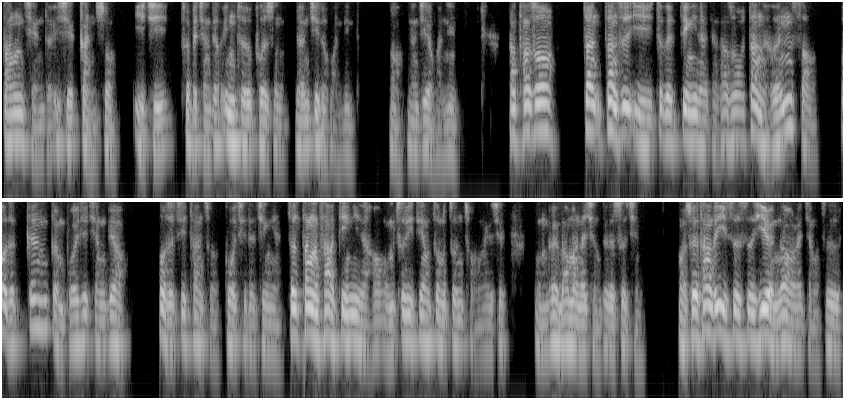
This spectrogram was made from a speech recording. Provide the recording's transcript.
当前的一些感受，以及特别强调 interpersonal 人际的环境啊，人际的环境。那他说，但但是以这个定义来讲，他说，但很少或者根本不会去强调或者去探索过去的经验，这当然他的定义，然后我们是不是一定要这么遵从？而且我们可以慢慢来想这个事情啊。所以他的意思是 here now 来讲是，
